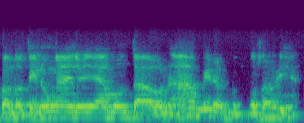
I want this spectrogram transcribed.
cuando tiene un año ya montado, ah, mira, no, no sabía.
